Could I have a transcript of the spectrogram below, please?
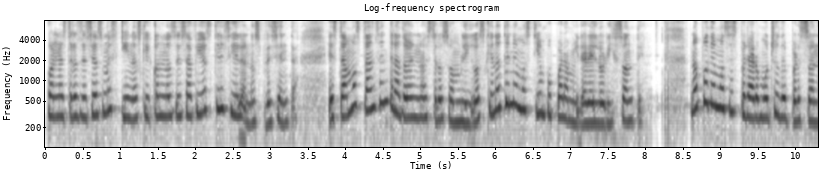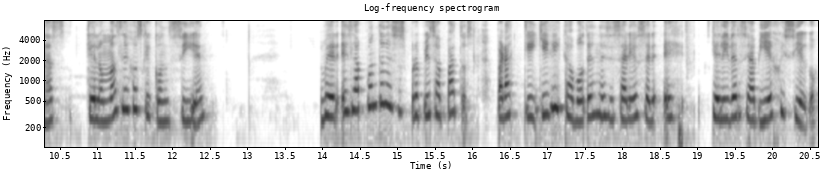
con nuestros deseos mezquinos que con los desafíos que el cielo nos presenta. Estamos tan centrados en nuestros ombligos que no tenemos tiempo para mirar el horizonte. No podemos esperar mucho de personas que lo más lejos que consiguen ver es la punta de sus propios zapatos. Para que llegue y cabote es necesario ser eh, que el líder sea viejo y ciego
